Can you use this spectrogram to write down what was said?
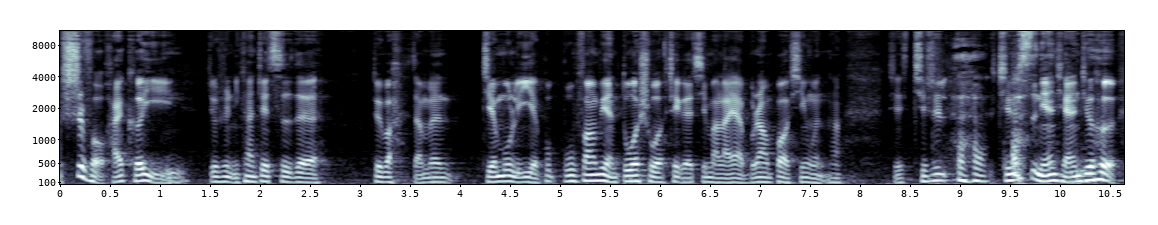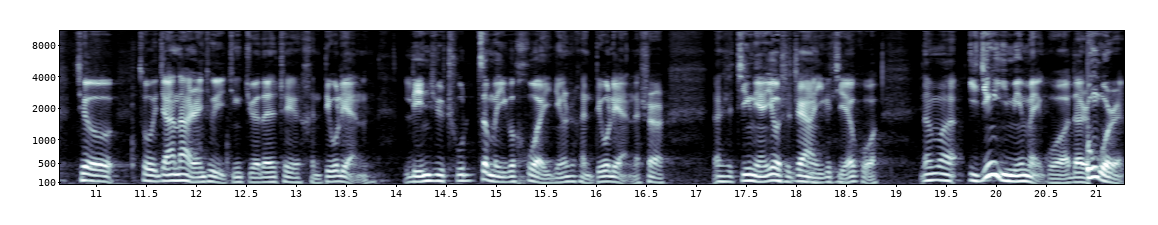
是否还可以？就是你看这次的，对吧？咱们节目里也不不方便多说，这个喜马拉雅不让报新闻啊。其其实，其实四年前就 就作为加拿大人就已经觉得这个很丢脸，邻居出这么一个祸已经是很丢脸的事儿，但是今年又是这样一个结果。那么已经移民美国的中国人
